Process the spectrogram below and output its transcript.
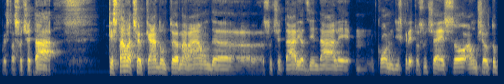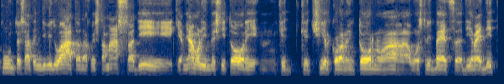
questa società che stava cercando un turnaround eh, societario, aziendale mh, con discreto successo, a un certo punto è stata individuata da questa massa di, chiamiamoli investitori, mh, che, che circolano intorno a Wall Street Bets di Reddit,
